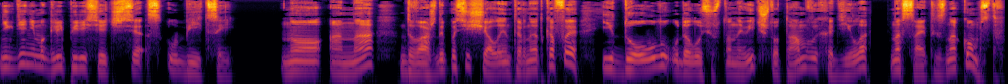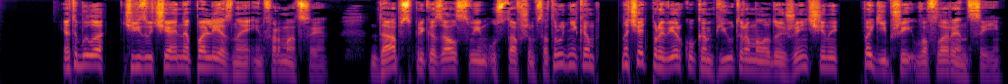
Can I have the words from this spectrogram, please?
нигде не могли пересечься с убийцей. Но она дважды посещала интернет-кафе, и Доулу удалось установить, что там выходила на сайты знакомств. Это была чрезвычайно полезная информация. Дабс приказал своим уставшим сотрудникам начать проверку компьютера молодой женщины, погибшей во Флоренции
